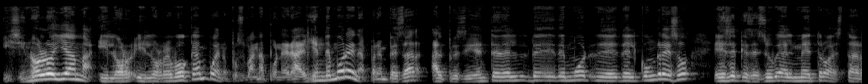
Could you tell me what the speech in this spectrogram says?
Y si no lo llama y lo, y lo revocan, bueno, pues van a poner a alguien de Morena. Para empezar, al presidente del, del Congreso, ese que se sube al metro a estar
